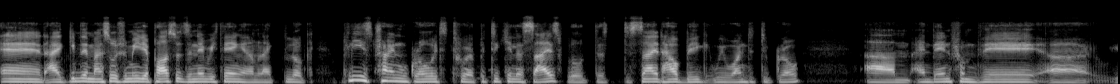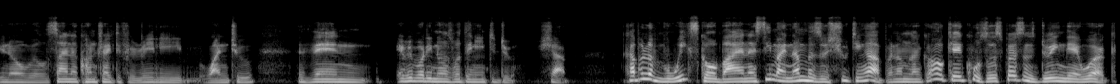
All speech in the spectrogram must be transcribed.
and I give them my social media passwords and everything, and I'm like, look, please try and grow it to a particular size. We'll decide how big we want it to grow. Um, and then from there, uh, you know, we'll sign a contract if we really want to. Then everybody knows what they need to do. Sharp. A couple of weeks go by and I see my numbers are shooting up, and I'm like, okay, cool. So this person's doing their work.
